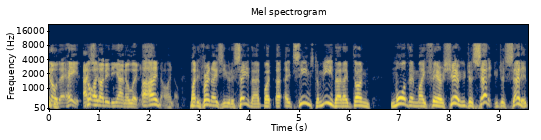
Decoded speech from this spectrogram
know you. that. Hey, I No, I- study the analytics. I know, I know. But it's very nice of you to say that. But uh, it seems to me that I've done more than my fair share. You just said it. You just said it.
